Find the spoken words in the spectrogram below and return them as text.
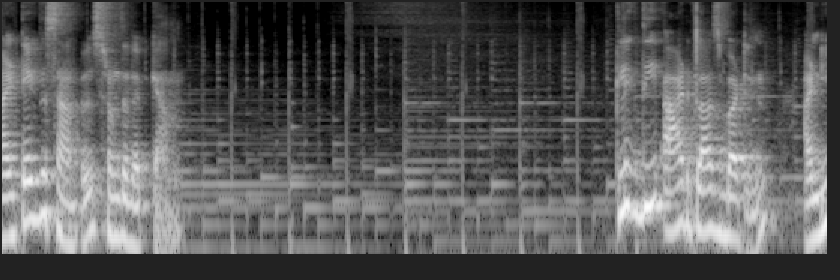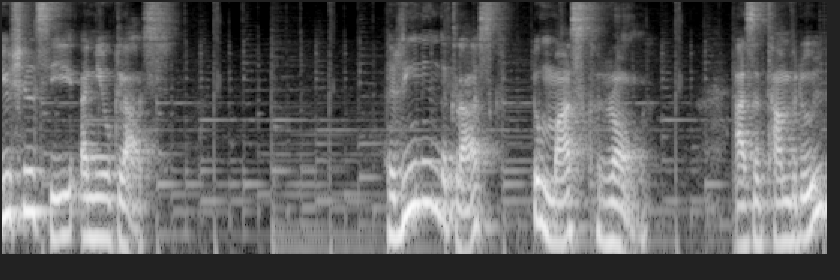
and take the samples from the webcam. Click the add class button and you shall see a new class rename the class to mask wrong. As a thumb rule,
